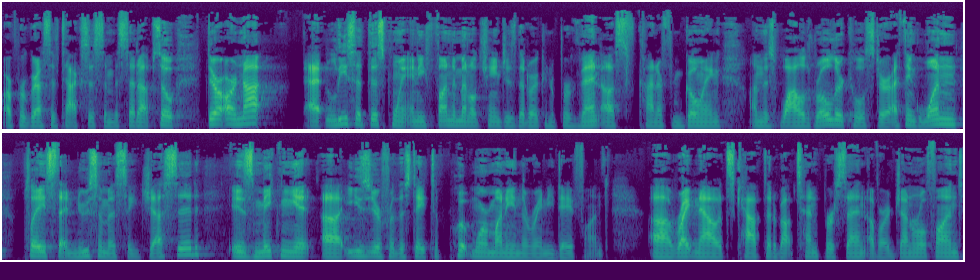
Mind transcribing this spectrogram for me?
our progressive tax system is set up. So there are not at least at this point, any fundamental changes that are going to prevent us kind of from going on this wild roller coaster. I think one place that Newsom has suggested is making it uh, easier for the state to put more money in the rainy day fund. Uh, right now, it's capped at about 10% of our general fund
